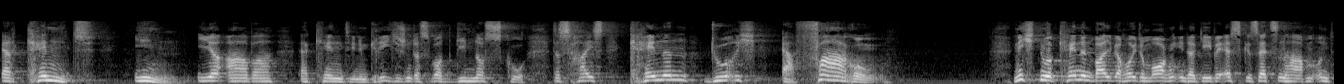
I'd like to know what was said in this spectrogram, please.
erkennt ihn. Ihr aber erkennt ihn. Im Griechischen das Wort ginosko. Das heißt kennen durch Erfahrung. Nicht nur kennen, weil wir heute Morgen in der GBS gesessen haben und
